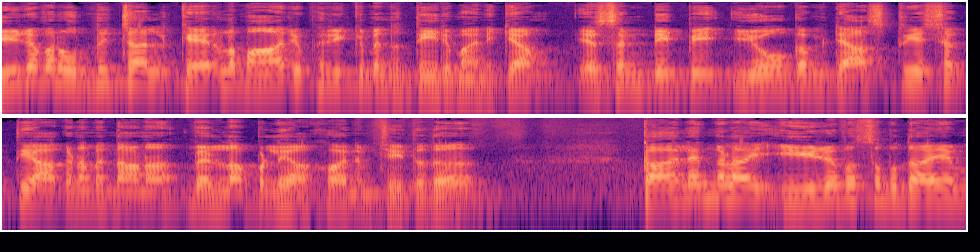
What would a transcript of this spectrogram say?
ഈഴവർ ഒന്നിച്ചാൽ കേരളം ആര് ഭരിക്കുമെന്ന് തീരുമാനിക്കാം. എസ് എൻ ഡി പി യോഗം രാഷ്ട്രീയ ശക്തിയാകണമെന്നാണ് വെള്ളാപ്പള്ളി ആഹ്വാനം ചെയ്തത്. കാലങ്ങളായി ഈഴവ സമുദായം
